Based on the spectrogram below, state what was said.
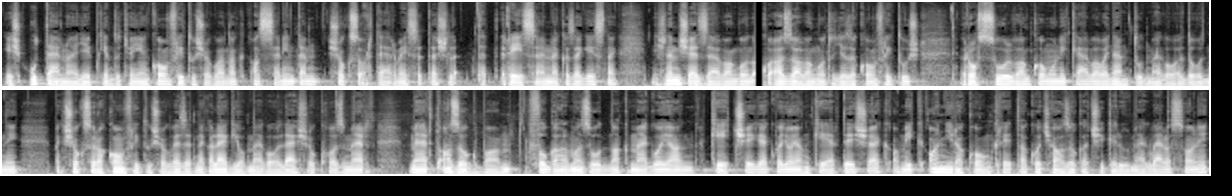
és utána egyébként, hogyha ilyen konfliktusok vannak, az szerintem sokszor természetes, tehát része ennek az egésznek, és nem is ezzel van gond, azzal van gond, hogy ez a konfliktus rosszul van kommunikálva, vagy nem tud megoldódni, meg sokszor a konfliktusok vezetnek a legjobb megoldásokhoz, mert, mert azokban fogalmazódnak meg olyan kétségek, vagy olyan kérdések, amik annyira konkrétak, hogyha azokat sikerül megválaszolni,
